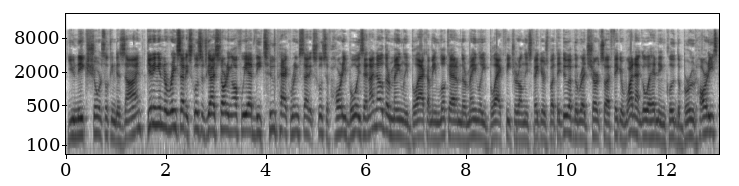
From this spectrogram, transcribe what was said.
unique shorts looking design. Getting into ringside exclusives, guys, starting off, we have the two pack ringside exclusive Hardy Boys, and I know they're mainly black. I mean, look at them, they're mainly black featured on these figures, but they do have the red shirt, so I figured why not go ahead and include the Brood Hardys.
